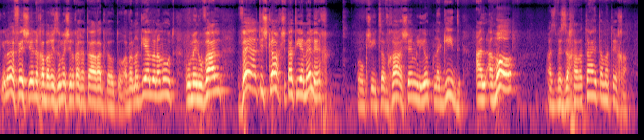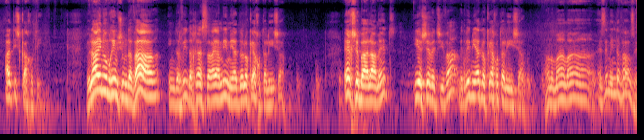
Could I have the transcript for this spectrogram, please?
כי לא יפה שיהיה לך ברזומה שלך שאתה הרגת אותו, אבל מגיע לו למות, הוא מנוול, ואל תשכח, כשאתה תהיה מלך, או כשיצווך השם להיות נגיד על עמו, אז וזכרת את אמתיך, אל תשכח אותי. ולא היינו אומרים שום דבר אם דוד אחרי עשרה ימים מיד לא לוקח אותה לאישה. איך שבעלה מת, היא יושבת שבעה, ודוד מיד לוקח אותה לאישה. אמרנו, מה, מה, איזה מין דבר זה?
